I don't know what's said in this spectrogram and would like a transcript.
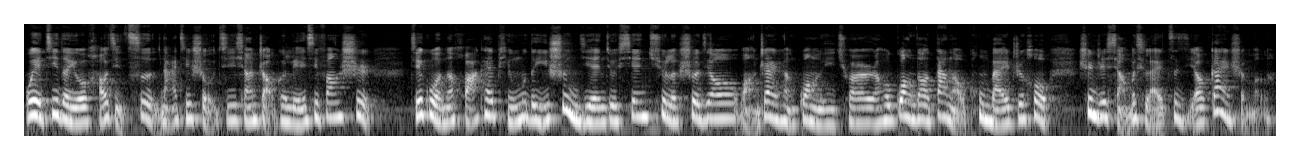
我也记得有好几次拿起手机想找个联系方式，结果呢，划开屏幕的一瞬间就先去了社交网站上逛了一圈，然后逛到大脑空白之后，甚至想不起来自己要干什么了。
